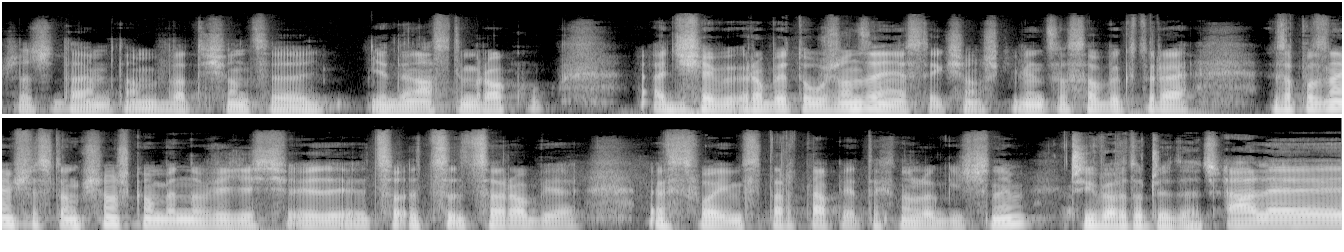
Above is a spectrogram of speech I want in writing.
Przeczytałem tam w 2011 roku, a dzisiaj robię to urządzenie z tej książki, więc osoby, które zapoznają się z tą książką, będą wiedzieć, e, co, co, co robię w swoim startupie technologicznym. Czyli warto czytać. Ale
